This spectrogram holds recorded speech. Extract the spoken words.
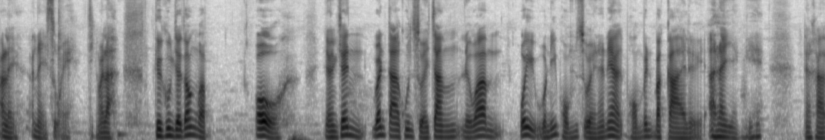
อะไรอันไหนสวยจริงไหมล่ะคือคุณจะต้องแบบ โอ้อย่างเช่น แว่นตาคุณสวยจัง หรือว่าโอ้ย วันนี้ผมสวยนะเนี่ย ผมเป็นประกายเลยอะไรอย่างนี้นะครับ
